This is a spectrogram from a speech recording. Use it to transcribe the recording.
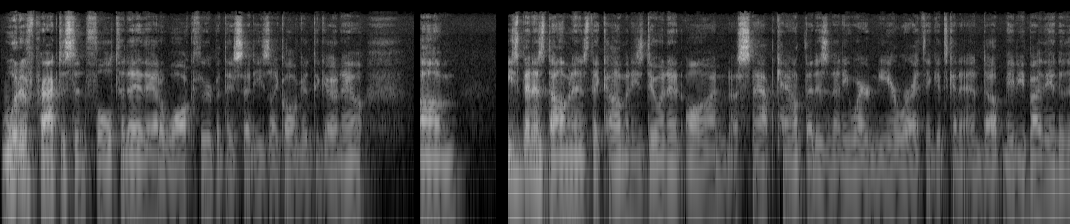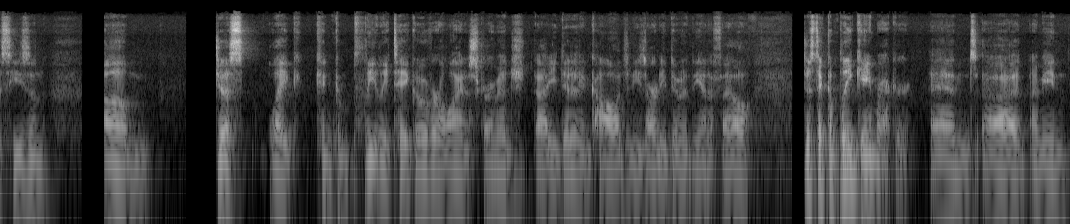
would have practiced in full today. They had a walkthrough, but they said he's like all good to go now. Um, he's been as dominant as they come, and he's doing it on a snap count that isn't anywhere near where I think it's going to end up. Maybe by the end of the season, um, just like can completely take over a line of scrimmage. Uh, he did it in college, and he's already doing it in the NFL. Just a complete game wrecker, and uh, I mean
